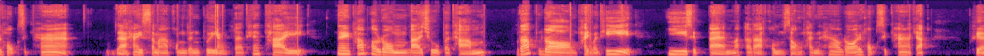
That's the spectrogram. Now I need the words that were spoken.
2565 และให้สมาคมดนตรีแห่งประเทศไทย ในพระบรมราชูปถัมภ์รับรองภายในวันที่ 28 มกราคม 2565 ครับ เพื่อ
